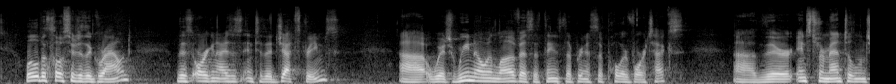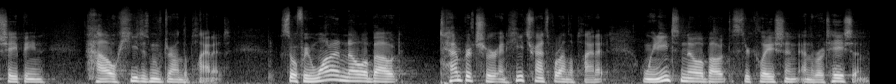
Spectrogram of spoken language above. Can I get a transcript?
A little bit closer to the ground, this organizes into the jet streams, uh, which we know and love as the things that bring us the polar vortex. Uh, they're instrumental in shaping how heat is moved around the planet. So if we want to know about temperature and heat transport on the planet, we need to know about the circulation and the rotation.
